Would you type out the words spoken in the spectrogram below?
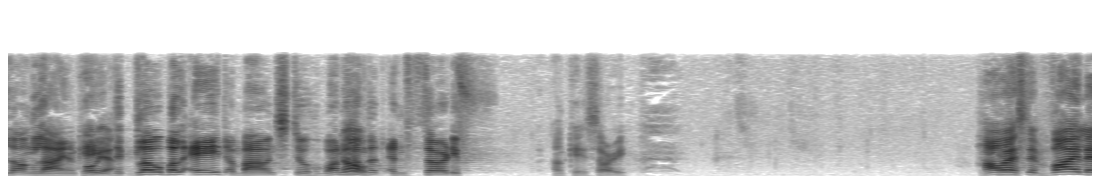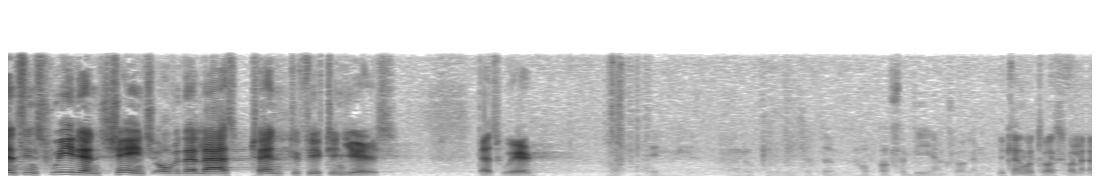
long line. Okay, Oh, yeah. the global aid amounts to 130. f- Okay, sorry. How has the violence in Sweden changed over the last 10 to 15 years? That's weird. Vi kan gå tillbaka och kolla.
